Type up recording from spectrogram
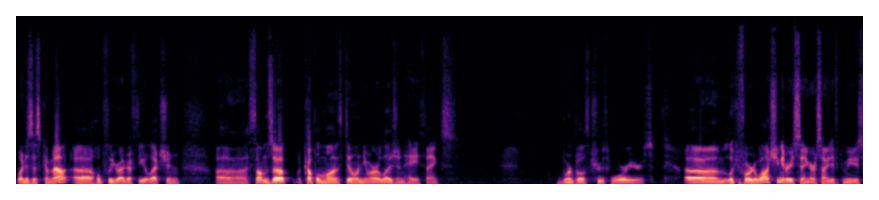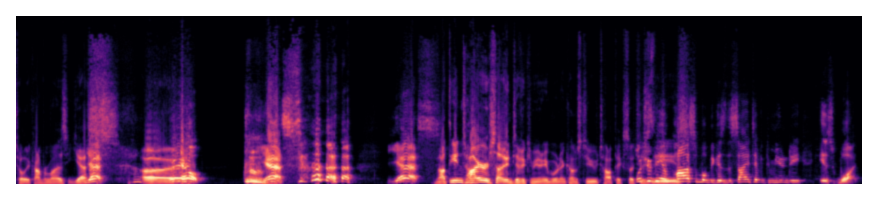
When does this come out? Uh, hopefully, right after the election. Uh, thumbs up. A couple months. Dylan, you are a legend. Hey, thanks. We're both truth warriors. Um, looking forward to watching it. Are you saying our scientific community is totally compromised? Yes. Yes. Uh, Way to help. yes. yes. not the entire scientific community, but when it comes to topics such Which as Which would be these, impossible because the scientific community is what?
